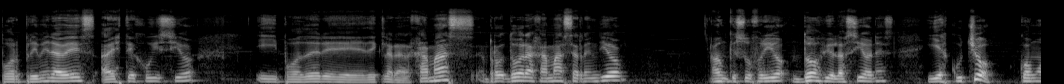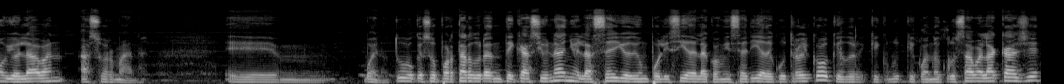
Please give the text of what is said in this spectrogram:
por primera vez a este juicio y poder eh, declarar. Jamás, Dora jamás se rindió, aunque sufrió dos violaciones y escuchó cómo violaban a su hermana. Em, bueno, tuvo que soportar durante casi un año el asedio de un policía de la comisaría de Cutralcó que, cuando cruzaba la calle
